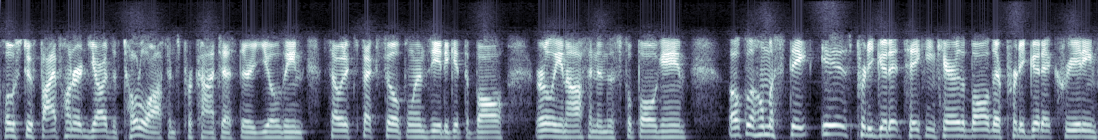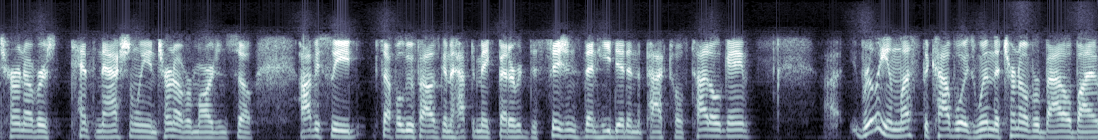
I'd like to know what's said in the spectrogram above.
close to 500 yards of total offense per contest they're yielding. So I would expect Phillip Lindsay to get the ball early and often in this football game. Oklahoma State is pretty good at taking care of the ball. They're pretty good at creating turnovers, 10th nationally in turnover margins. So obviously, Sefo Liufau is going to have to make better decisions than he did in the Pac-12 title game. Uh, really, unless the Cowboys win the turnover battle by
